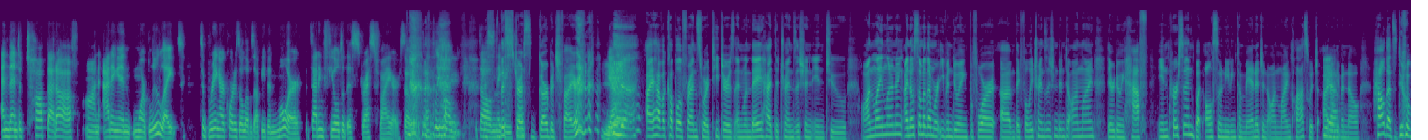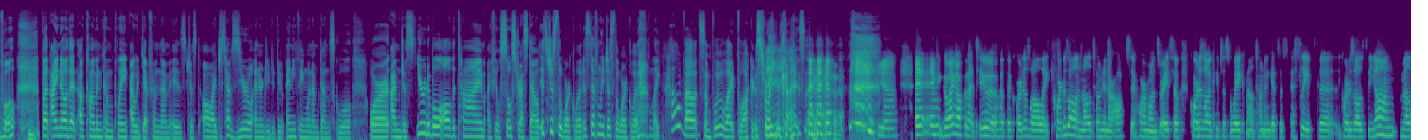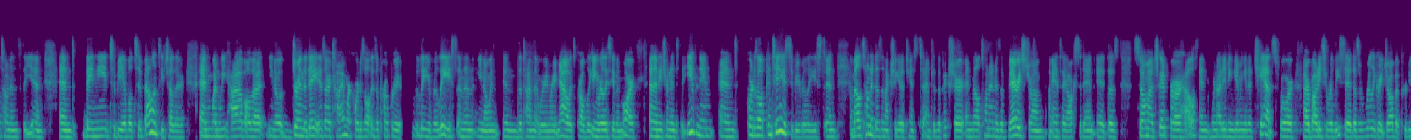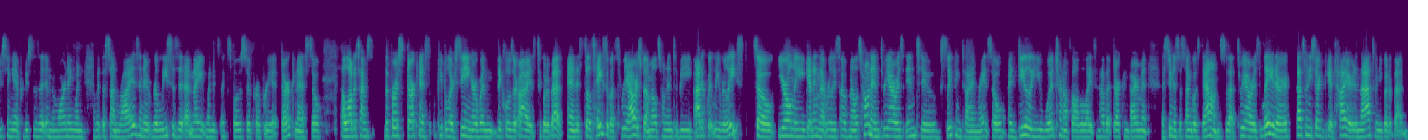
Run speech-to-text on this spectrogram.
And then to top that off on adding in more blue light to bring our cortisol levels up even more. It's adding fuel to this stress fire. So definitely all, it's all this, making this stress sense. garbage fire. yeah. yeah. I have a couple of friends who are teachers and when they had to transition into online learning, I know some of them were even doing before um, they fully transitioned into online, they were doing half in person, but also needing to manage an online class, which I don't even know how that's doable. Mm-hmm. But I know that a common complaint I would get from them is just, oh, I just have zero energy to do anything when I'm done school, or I'm just irritable all the time. I feel so stressed out. It's just the workload. It's definitely just the workload. I'm like, how about some blue light blockers for you guys? yeah. And, and going off of that too, about the cortisol, like cortisol and melatonin are opposite hormones, right? So cortisol keeps us awake awake, melatonin gets us asleep. The cortisol is the yang, melatonin is the yin, and they need to be able to balance each other. And when we have all that, you know, during the day is our time where cortisol is appropriately released and then you know in in the time that we're in right now it's probably being released even more. And then you turn into the evening and cortisol continues to be released and melatonin doesn't actually get a chance to enter the picture. And melatonin is a very strong antioxidant. It does so much good for our health and we're not even giving it a chance for our body to release it. It does a really great job at producing it, it produces it in the morning when with the sunrise and it releases it at night when it's exposed to appropriate darkness. So a lot of times the first darkness people are seeing are when they close their eyes to go to bed. And it still takes about three hours for that melatonin to be adequately released. So you're only getting that release of melatonin three hours into sleeping time, right? So ideally, you would turn off all the lights and have that dark environment as soon as the sun goes down. So that three hours later, that's when you start to get tired and that's when you go to bed.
